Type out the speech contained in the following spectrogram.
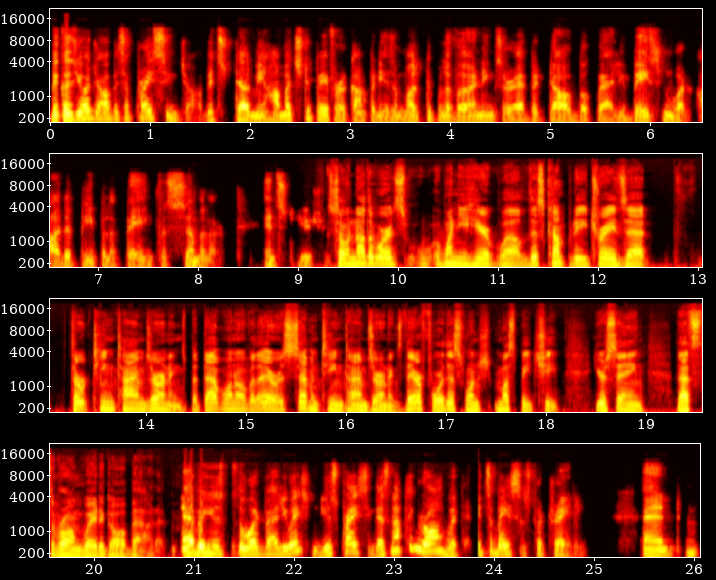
Because your job is a pricing job. It's to tell me how much to pay for a company as a multiple of earnings or EBITDA or book value based on what other people are paying for similar institutions. So, in other words, when you hear, well, this company trades at 13 times earnings, but that one over there is 17 times earnings. Therefore, this one must be cheap. You're saying that's the wrong way to go about it. Never use the word valuation, use pricing. There's nothing wrong with it. It's a basis for trading. And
